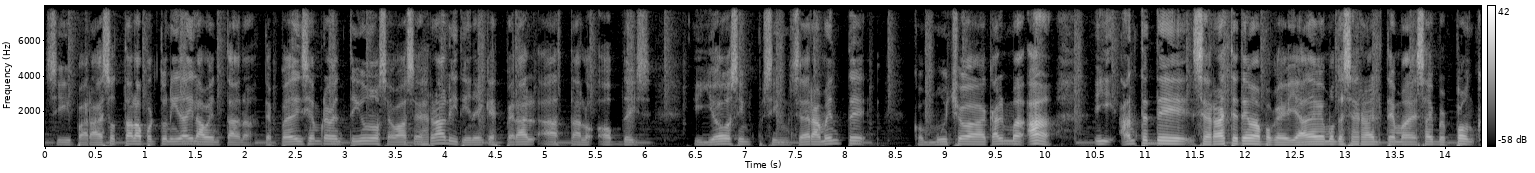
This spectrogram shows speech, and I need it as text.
Sí, para eso está la oportunidad y la ventana. Después de diciembre 21 se va a cerrar y tiene que esperar hasta los updates. Y yo, sin- sinceramente, con mucha calma. Ah, y antes de cerrar este tema, porque ya debemos de cerrar el tema de Cyberpunk,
